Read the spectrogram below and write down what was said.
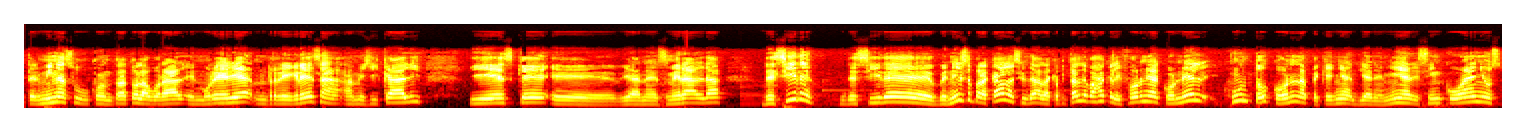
termina su contrato laboral en Morelia, regresa a Mexicali y es que eh, Diana Esmeralda decide, decide venirse para acá a la ciudad, a la capital de Baja California con él, junto con la pequeña Diana Mía de 5 años.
